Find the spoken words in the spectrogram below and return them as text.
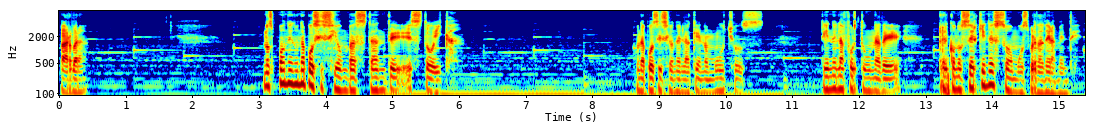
Bárbara, nos pone en una posición bastante estoica. Una posición en la que no muchos tienen la fortuna de reconocer quiénes somos verdaderamente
